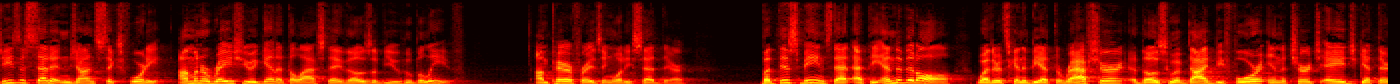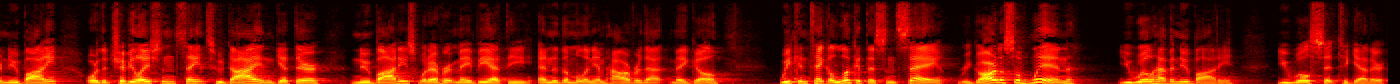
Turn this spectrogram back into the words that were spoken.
Jesus said it in John 6:40, "I'm going to raise you again at the last day, those of you who believe." I'm paraphrasing what he said there. But this means that at the end of it all, whether it's going to be at the rapture, those who have died before in the church age get their new body, or the tribulation saints who die and get their new bodies, whatever it may be at the end of the millennium, however that may go, we can take a look at this and say, regardless of when, you will have a new body you will sit together.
